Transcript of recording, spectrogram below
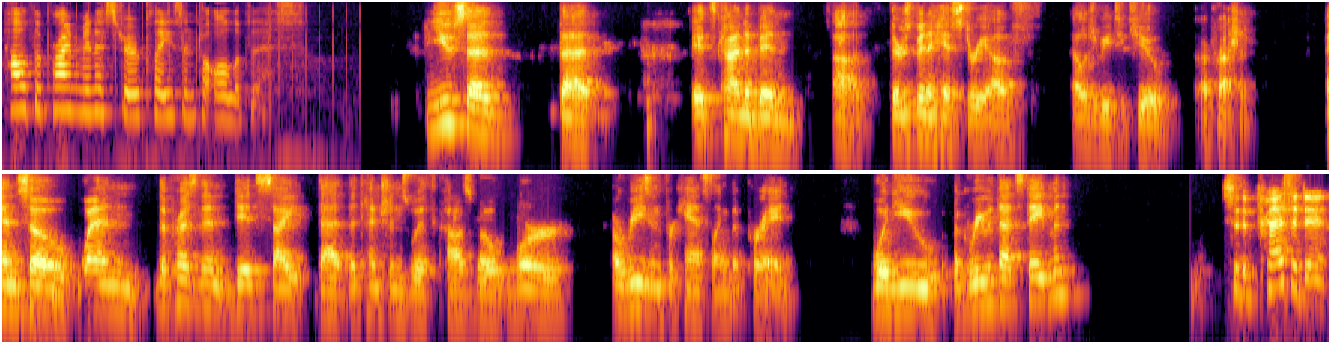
how the prime minister plays into all of this. You said that it's kind of been uh, there's been a history of LGBTQ oppression. And so when the president did cite that the tensions with Kosovo were a reason for canceling the parade, would you agree with that statement? So the president,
